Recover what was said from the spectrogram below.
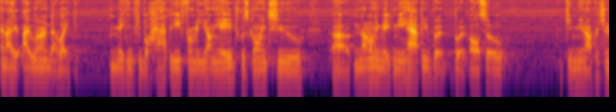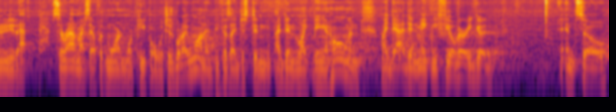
And I, I learned that like making people happy from a young age was going to uh, not only make me happy, but but also give me an opportunity to surround myself with more and more people, which is what I wanted because I just didn't I didn't like being at home, and my dad didn't make me feel very good. And so,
